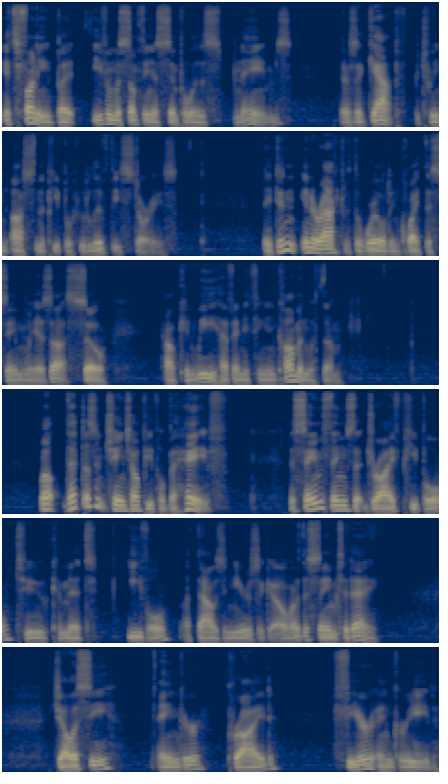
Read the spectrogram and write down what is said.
It's funny, but even with something as simple as names, there's a gap between us and the people who live these stories. They didn't interact with the world in quite the same way as us, so how can we have anything in common with them? Well, that doesn't change how people behave. The same things that drive people to commit evil a thousand years ago are the same today. Jealousy, anger, pride, fear, and greed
